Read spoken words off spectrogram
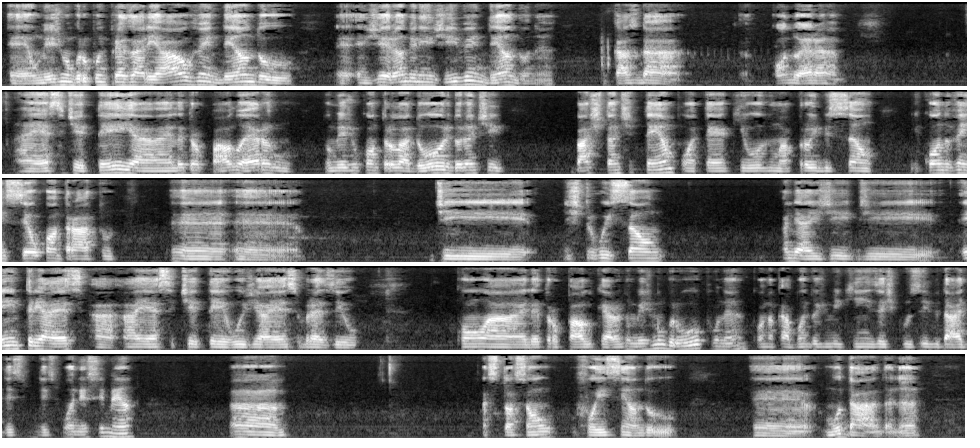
é, o mesmo grupo empresarial vendendo, é, é gerando energia e vendendo, né? No caso da quando era a STT e a Eletropaulo eram o mesmo controlador e durante bastante tempo até que houve uma proibição e quando venceu o contrato é, é, de distribuição, aliás, de, de entre a, S, a, a AS Tietê, hoje a AS Brasil, com a Eletropaulo, que era do mesmo grupo, né? quando acabou em 2015 a exclusividade desse, desse fornecimento, a, a situação foi sendo é, mudada. Né?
